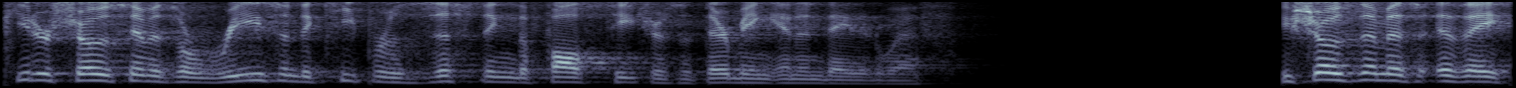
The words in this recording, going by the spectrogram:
Peter shows him as a reason to keep resisting the false teachers that they're being inundated with. He shows them as, as, a,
